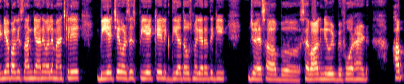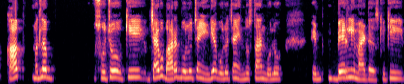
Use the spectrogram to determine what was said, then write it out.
इंडिया पाकिस्तान के आने वाले मैच के लिए B H A versus P A K लिख दिया था, उसमें कह रहे थे कि जो है साहब सहवाग न्यू इट बिफोर हैंड अब आप मतलब सोचो कि चाहे वो भारत बोलो, चाहे इंडिया बोलो, चाहे हिंदुस्तान बोलो इट बेयरली मैटर्स क्योंकि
